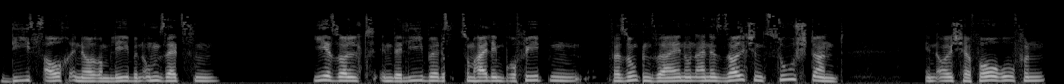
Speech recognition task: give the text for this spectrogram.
dies auch in eurem Leben umsetzen. Ihr sollt in der Liebe zum heiligen Propheten versunken sein und einen solchen Zustand in euch hervorrufen,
